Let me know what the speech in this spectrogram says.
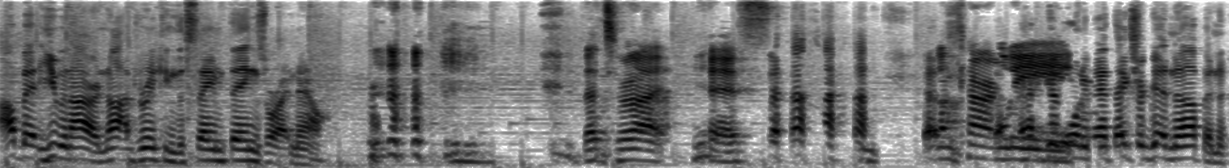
I'll bet you and I are not drinking the same things right now. That's right. Yes. I'm currently. Good morning, man. Thanks for getting up. And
